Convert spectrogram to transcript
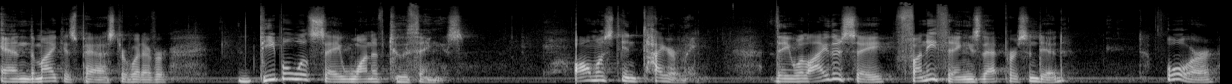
and the mic is passed or whatever, people will say one of two things almost entirely. They will either say funny things that person did, or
